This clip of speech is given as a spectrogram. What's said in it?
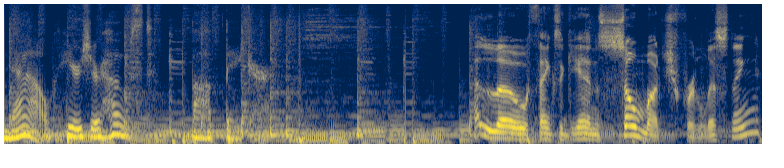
Now, here's your host, Bob Baker. Hello, thanks again so much for listening.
